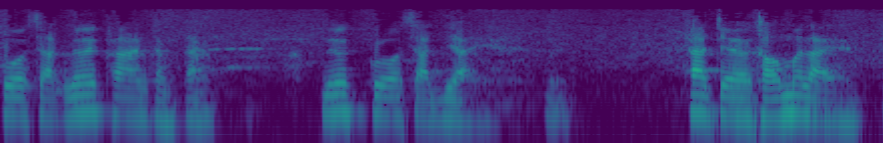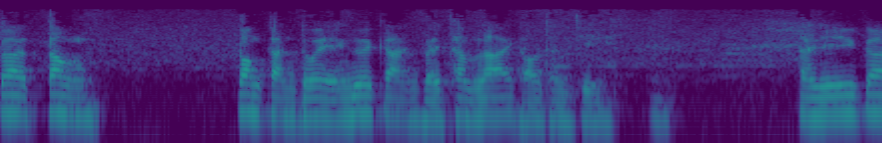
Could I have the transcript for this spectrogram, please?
กลัวสัตว์เลื้อยคลานต่างๆหรือกลัวสัตว์ใหญ่ ถ้าเจอเขาเมื่อไหร่ก็ต้องป้องกันตัวเองด้วยการไปทำร้ายเขาทันที อันนี้ก็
